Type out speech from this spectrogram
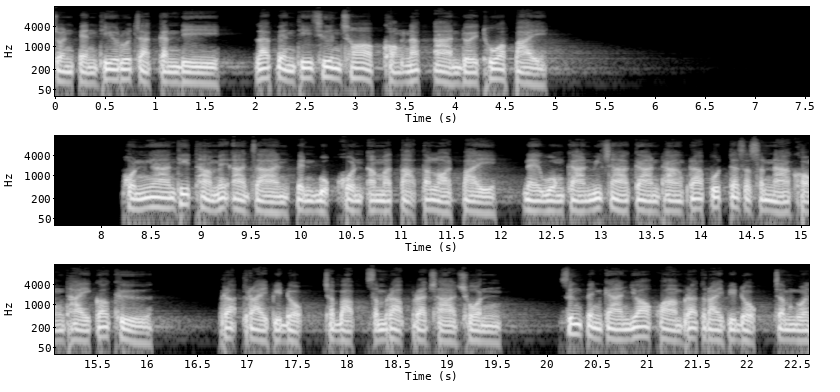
จนเป็นที่รู้จักกันดี และเป็นที่ชื่นชอบของนักอ่านโดยทั่วไป ผลงานที่ทำให้อาจารย์เป็นบุคคลอมตะตลอดไปในวงการวิชาการทางพระพุทธศาสนาของไทยก็คือ พระไตรปิฎกฉบับสำหรับประชาชน ซึ่งเป็นการย่อความพระไตรปิฎกจำนวน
